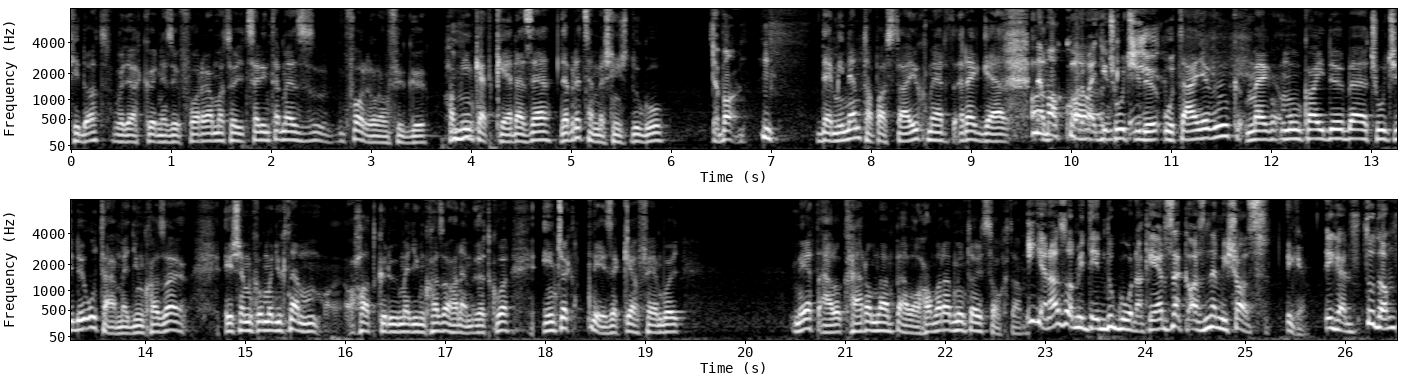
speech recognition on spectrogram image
hidat, vagy a környező forgalmat, hogy szerintem ez forgalomfüggő. Ha minket kérdezel, Debrecenben sincs dugó, De van. De mi nem tapasztaljuk, mert reggel Nem a, akkor a megyünk. csúcsidő Én- után jövünk, meg munkaidőben csúcsidő után megyünk haza, és amikor mondjuk nem hat körül megyünk haza, hanem ötkor, én csak nézek ki a fejemből, hogy miért állok három lámpával hamarabb, mint ahogy szoktam. Igen, az, amit én dugónak érzek, az nem is az. Igen. Igen, tudom.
